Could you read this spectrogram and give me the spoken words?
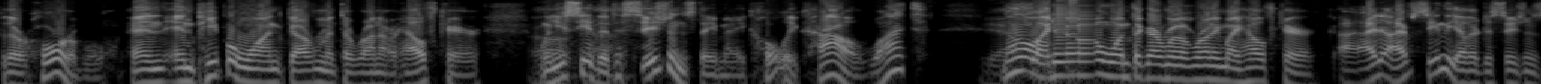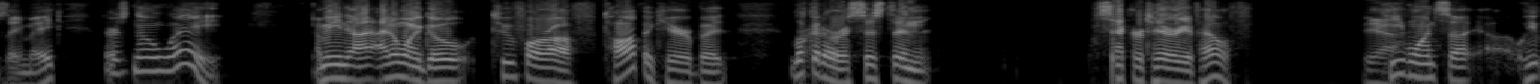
they're horrible and and people want government to run our healthcare when Oh, you see the decisions they make holy cow what Yeah. no, I don't want the government running my health care. I, I, have seen the other decisions they make. There's no way. I mean, I, I don't want to go too far off topic here, but look at our assistant secretary of health. yeah. He wants uh, he, he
